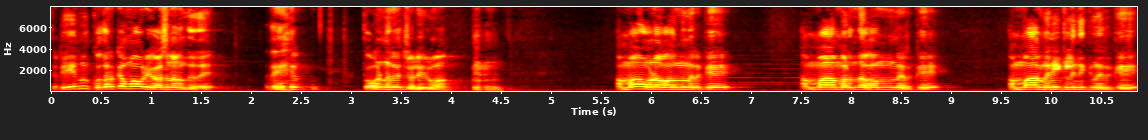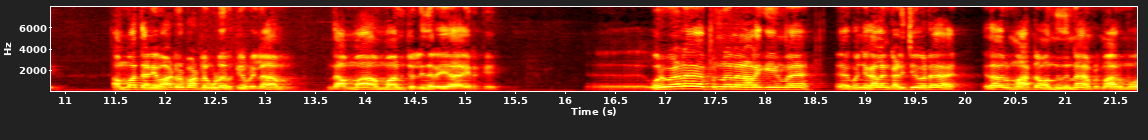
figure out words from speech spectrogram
திடீர்னு குதர்க்கமாக ஒரு யோசனை வந்தது. அதே தோணுதை சொல்லிடுவோம் அம்மா உணவகம்னு இருக்குது அம்மா மருந்தகம்னு இருக்குது அம்மா மினி கிளினிக்னு இருக்குது அம்மா தனி வாட்டர் பாட்டில் கூட இருக்குது அப்படிலாம் இந்த அம்மா அம்மான்னு சொல்லி நிறையா இருக்குது ஒருவேளை பின்னால் நாளைக்கு இனிமேல் கொஞ்சம் காலம் கழித்து விட ஏதாவது ஒரு மாற்றம் வந்ததுன்னா அப்படி மாறுமோ?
